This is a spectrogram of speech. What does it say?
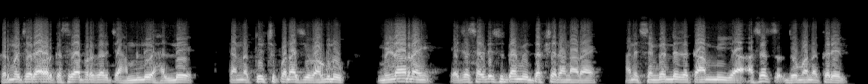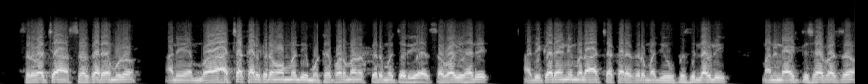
कर्मचाऱ्यावर कसल्या प्रकारचे हमले हल्ले त्यांना तुच्छपणाची वागणूक मिळणार नाही याच्यासाठी सुद्धा मी दक्ष राहणार आहे आणि संघटनेचं काम मी या असंच जोमानं करेल. सर्वांच्या सहकार्यामुळं आणि आजच्या कार्यक्रमामध्ये मोठ्या प्रमाणात कर्मचारी सहभागी झाले. अधिकाऱ्यांनी मला आजच्या कार्यक्रमाची उपस्थिती लावली. माननीय आयुक्त साहेबाचं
